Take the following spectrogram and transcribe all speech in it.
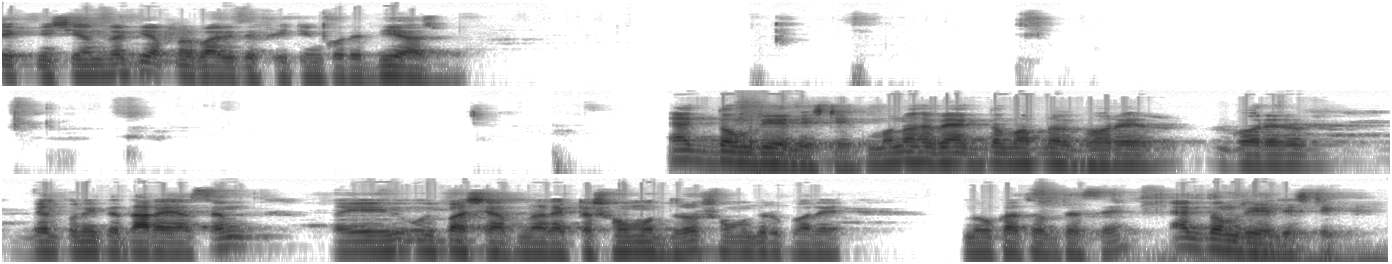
টেকনিশিয়ানরা কি আপনার বাড়িতে ফিটিং করে দিয়ে আসবে। একদম রিয়েলিস্টিক মনে হবে একদম আপনার ঘরের ঘরের বেলকনিতে দাঁড়ায় আছেন। এই, ওই পাশে আপনার একটা সমুদ্র, সমুদ্রের পরে নৌকা চলতেছে। একদম রিয়েলিস্টিক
